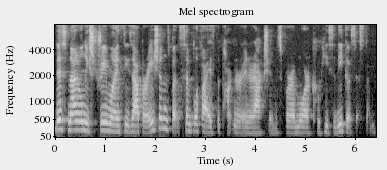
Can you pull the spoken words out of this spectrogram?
This not only streamlines these operations, but simplifies the partner interactions for a more cohesive ecosystem.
